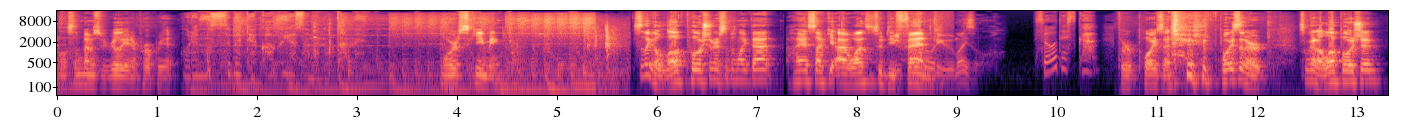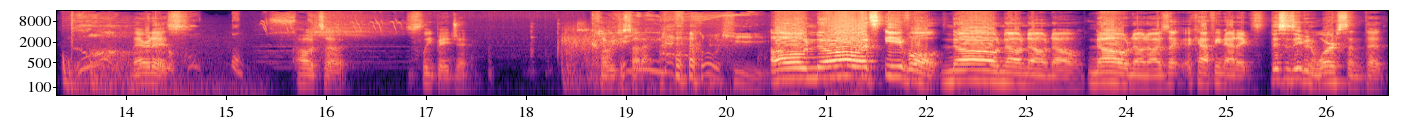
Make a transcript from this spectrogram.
Well, sometimes it's really inappropriate. More scheming. Is it like a love potion or something like that? Hayasaka, Ai wants to defend. Through poison. poison or some kind of love potion. There it is. Oh, it's a sleep agent. No, we just saw that. oh no, it's evil! No, no, no, no. No, no, no. I was like a caffeine addict. This is even worse than the,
